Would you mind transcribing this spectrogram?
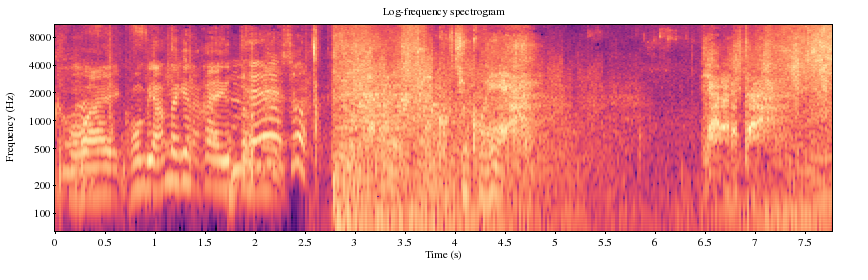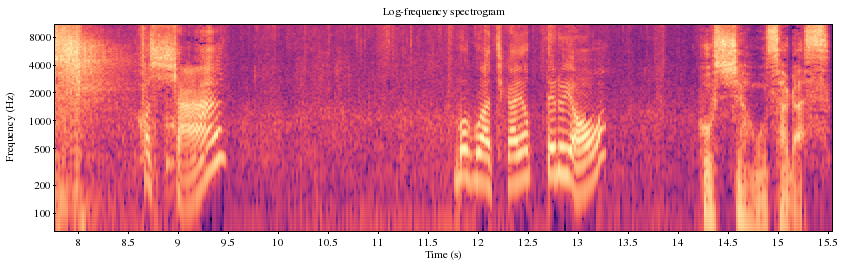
怖い。コンビあんだけ仲良い言ったのに、55円やられた。ほっしゃん。僕は近寄ってるよ。ホッシャンを探す。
